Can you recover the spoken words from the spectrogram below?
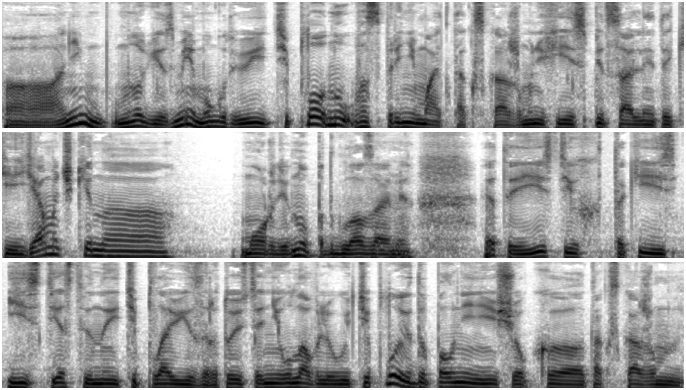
они, многие змеи могут видеть тепло, ну, воспринимать, так скажем. У них есть специальные такие ямочки на морде, ну, под глазами, mm-hmm. это и есть их такие естественные тепловизоры. То есть они улавливают тепло, и в дополнение еще к, так скажем,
